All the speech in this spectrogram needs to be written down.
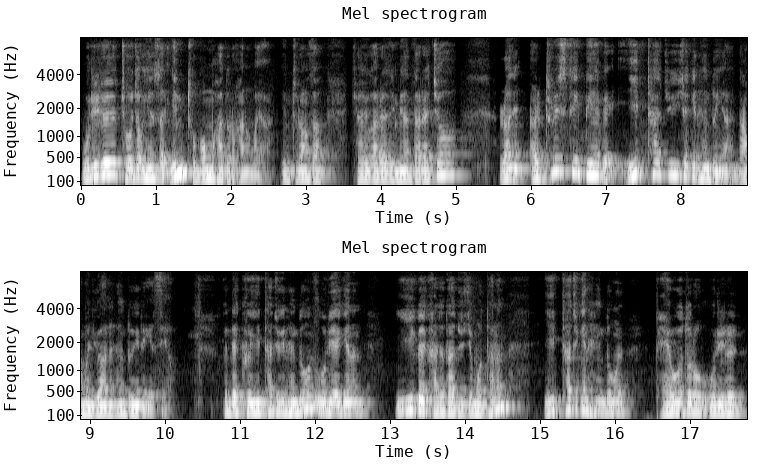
우리를 조정해서 into 뭐뭐 하도록 하는 거야. into는 항상 결과를 의미한다 그랬죠. learning altruistic behavior 이타주의적인 행동이야. 남을 위하는 행동이 되겠어요. 근데 그 이타적인 행동은 우리에게는 이익을 가져다 주지 못하는 이타적인 행동을 배우도록 우리를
